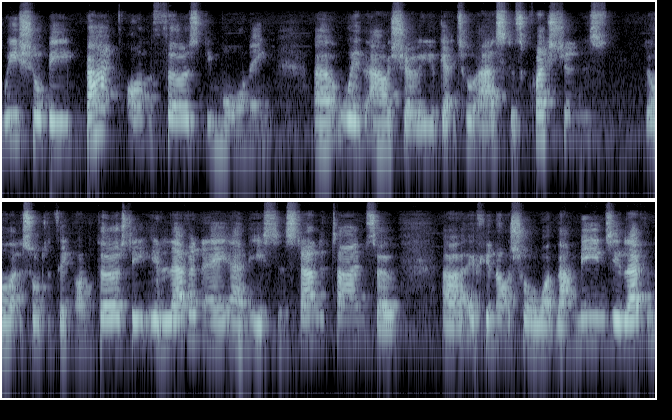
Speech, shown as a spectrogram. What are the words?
We shall be back on Thursday morning uh, with our show. You get to ask us questions, all that sort of thing on Thursday, 11 a.m. Eastern Standard Time. So uh, if you're not sure what that means, 11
